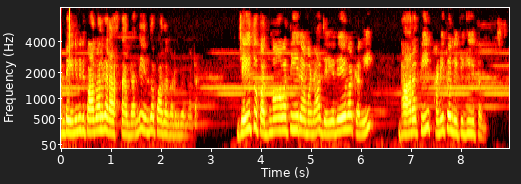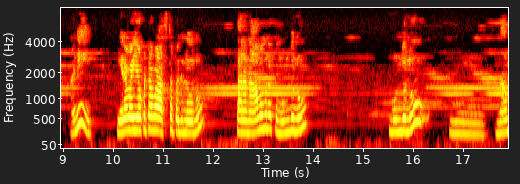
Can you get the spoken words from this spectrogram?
అంటే ఎనిమిది పాదాలుగా రాస్తారు దాన్ని ఎనిమిదో పాదం అడుగున అనమాట జయతు పద్మావతి రమణ జయదేవ కవి భారతీ ఫణితమితి గీతం అని ఇరవై ఒకటవ అష్టపదిలోను తన నామమునకు ముందును ముందును నామ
